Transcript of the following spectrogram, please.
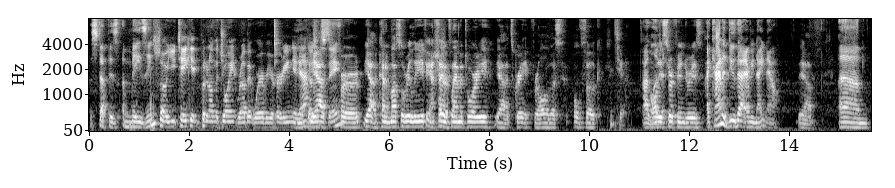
The stuff is amazing. So you take it and put it on the joint, rub it wherever you're hurting, and Yeah. it does Yeah, its thing. for yeah, kind of muscle relief, anti-inflammatory. Yeah, it's great for all of us old folk. yeah. I love all these it. surf injuries. I kind of do that every night now. Yeah, Um,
